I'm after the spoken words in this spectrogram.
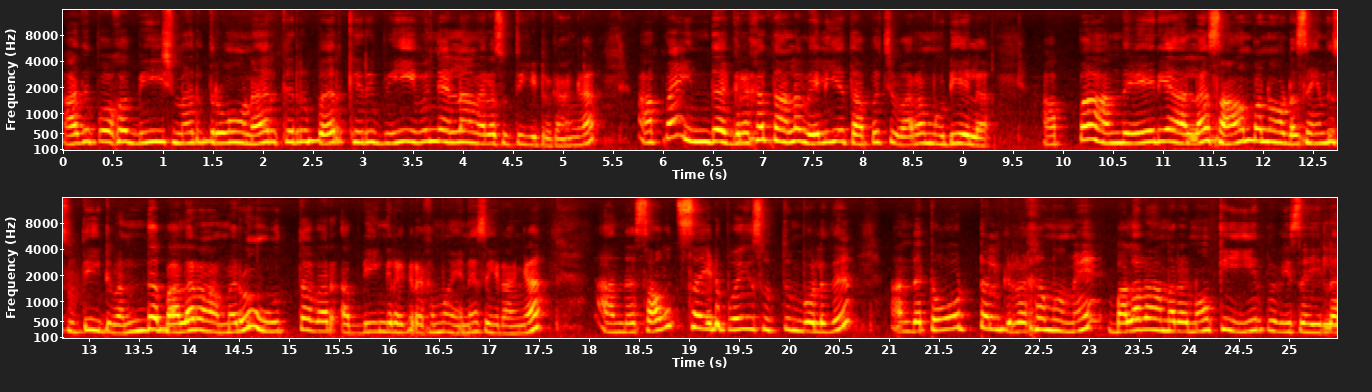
அது போக பீஷ்மர் துரோணர் கிருபர் கிருபி இவங்க எல்லாம் வேற சுற்றிக்கிட்டு இருக்காங்க. அப்போ இந்த கிரகத்தால் வெளியே தப்பிச்சு வர முடியலை. அப்போ அந்த ஏரியாவில் சாம்பனோட சேர்ந்து சுற்றிக்கிட்டு வந்த பலராமரும் உத்தவர் அப்படிங்கிற கிரகமும் என்ன செய்கிறாங்க அந்த சவுத் சைடு போய் சுற்றும் பொழுது அந்த டோட்டல் கிரகமுமே பலராமரை நோக்கி ஈர்ப்பு விசையில்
